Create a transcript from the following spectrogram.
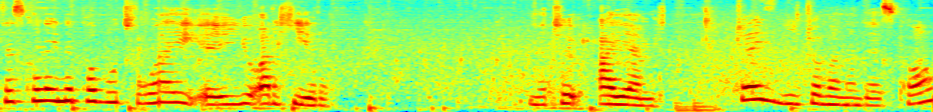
to jest kolejny powód, why y, you are here. Znaczy, I am. Cześć, Gliczowa na desko.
